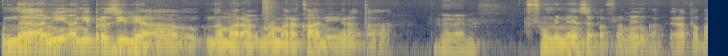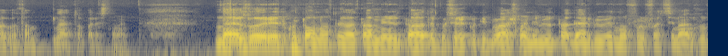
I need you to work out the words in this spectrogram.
Ne, a ni, a ni Brazilija na, Mara, na Marakani igrata. Ne vem. Fluminense pa Flamengo, igrata oba tam. Ne, to pa res ne vem. Ne, zelo je redko to, no, tega, tam je ta, tako si rekel, ti blaš, meni je bil ta derbi vedno ful fascinanten.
